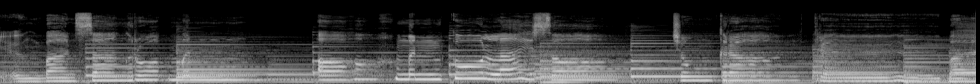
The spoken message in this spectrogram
យើងបានសាងរាប់មិនអស់មិនគួរឡាយសចុងក្រោយត្រូវបែ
